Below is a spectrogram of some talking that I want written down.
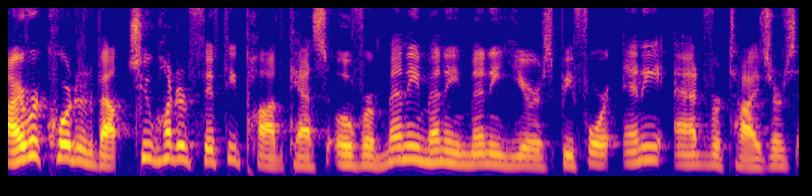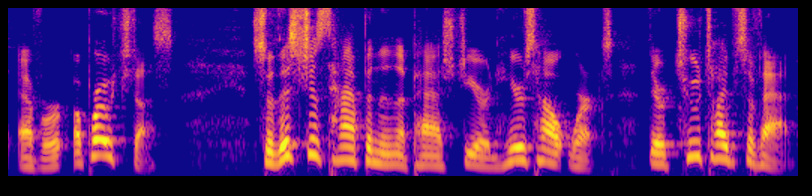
I recorded about 250 podcasts over many, many, many years before any advertisers ever approached us. So this just happened in the past year, and here's how it works. There are two types of ad.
